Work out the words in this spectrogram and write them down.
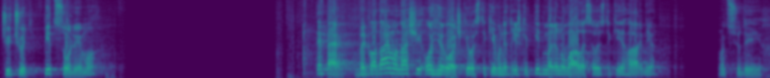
чуть-чуть підсолюємо. Тепер викладаємо наші огірочки. Ось такі. Вони трішки підмаринувалися, ось такі гарні. От сюди їх.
